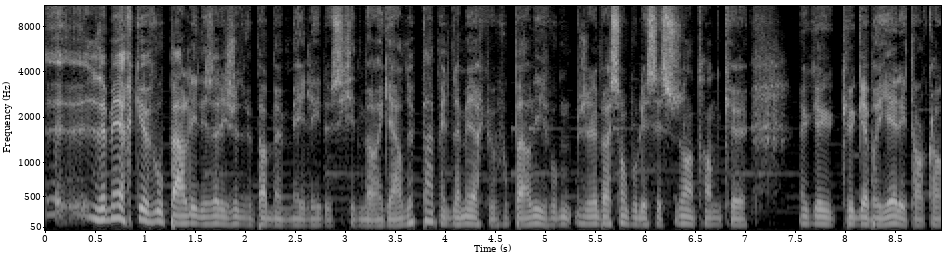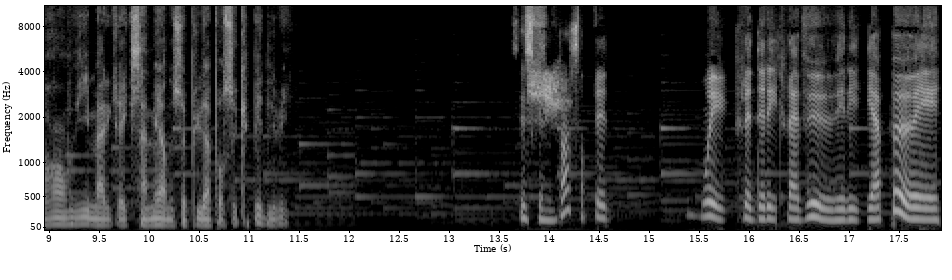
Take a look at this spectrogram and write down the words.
Euh, la manière que vous parlez, désolé, je ne veux pas me mêler de ce qui ne me regarde pas, mais de la manière que vous parlez, j'ai l'impression que vous laissez sous-entendre que, que, que Gabriel est encore en vie malgré que sa mère ne soit plus là pour s'occuper de lui. C'est ce que nous pensons. Oui, Frédéric l'a vu il y a peu et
